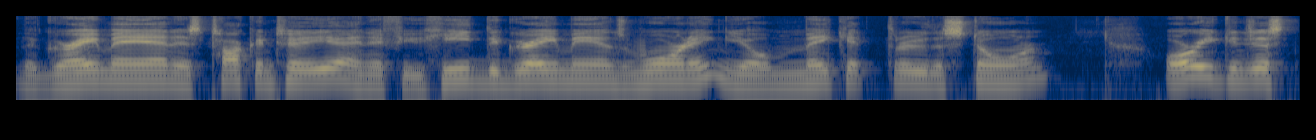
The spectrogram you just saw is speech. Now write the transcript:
the gray man is talking to you, and if you heed the gray man's warning, you'll make it through the storm. Or you can just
